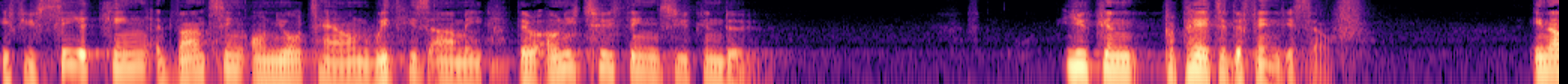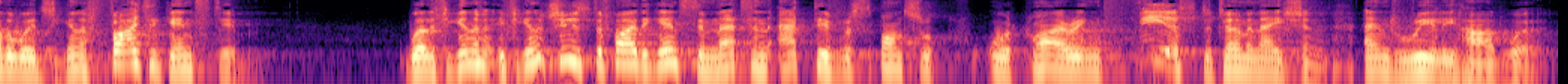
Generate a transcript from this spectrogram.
If you see a king advancing on your town with his army, there are only two things you can do. You can prepare to defend yourself. In other words, you're going to fight against him. Well, if you're, going to, if you're going to choose to fight against him, that's an active response requiring fierce determination and really hard work.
